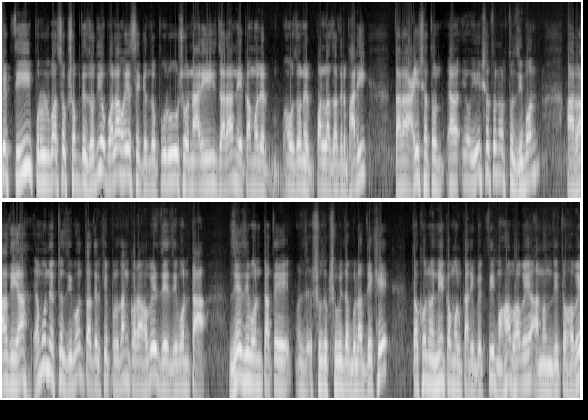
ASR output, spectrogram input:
ব্যক্তি পুরুষবাচক শব্দে যদিও বলা হয়েছে, কিন্তু পুরুষ ও নারী যারা নেকামলের ওজনের পাল্লা যাদের ভারী তারা আইসাতন ঈশাতন অর্থ জীবন, আর রাদিয়া এমন একটা জীবন তাদেরকে প্রদান করা হবে যে জীবনটা, যে জীবনটাতে সুযোগ সুবিধাগুলো দেখে তখন ওই নেকামলকারী ব্যক্তি মহাভাবে আনন্দিত হবে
